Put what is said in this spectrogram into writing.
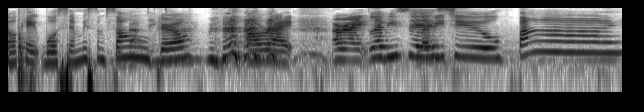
okay, well, send me some songs, girl. All right. All right. Love you, sis. Love you too. Bye.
